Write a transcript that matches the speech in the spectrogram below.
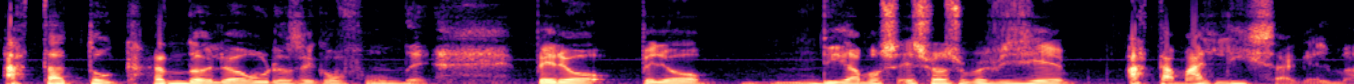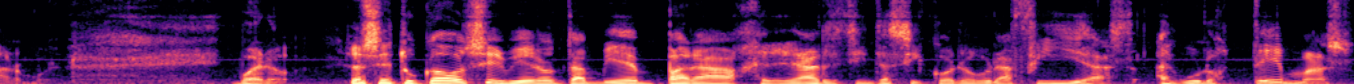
hasta tocándolo uno se confunde. Pero, pero, digamos, es una superficie hasta más lisa que el mármol. Bueno, los estucados sirvieron también para generar distintas iconografías, algunos temas,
